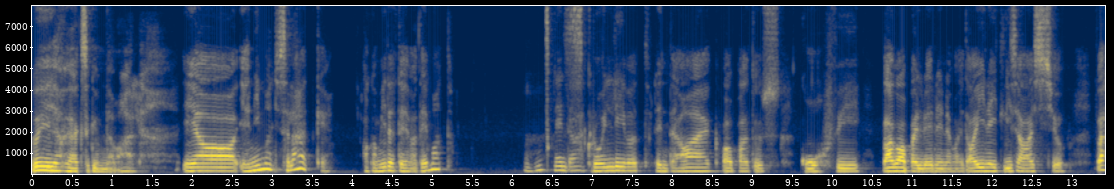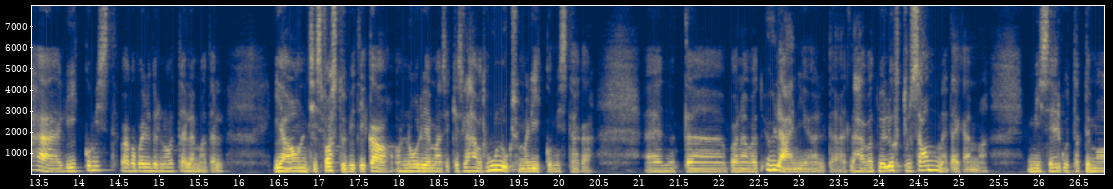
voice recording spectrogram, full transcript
või üheksa-kümne vahel ja, ja niimoodi sa lähedki, aga mida teevad emad? mm. -hmm. Nende aeg. Scroll ivad, nende aeg, vabadus, kohvi, väga palju erinevaid aineid, lisaasju, vähe liikumist väga paljudel noortel emadel. ja on siis vastupidi ka, on noori emasid, kes lähevad hulluks oma liikumistega. et nad äh, panevad üle nii-öelda, et lähevad veel õhtul samme tegema, mis ergutab tema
